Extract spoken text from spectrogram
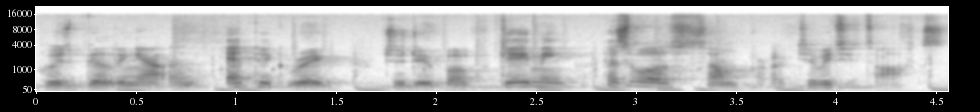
who is building out an epic rig to do both gaming as well as some productivity tasks.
